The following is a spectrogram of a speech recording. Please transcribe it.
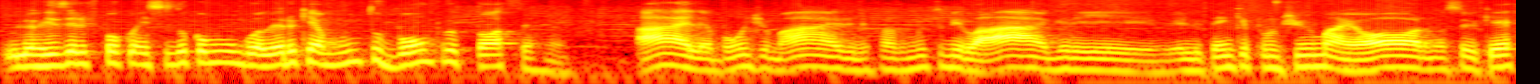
o Lloris ele ficou conhecido como um goleiro que é muito bom pro Tottenham. Ah, ele é bom demais, ele faz muito milagre, ele tem que ir pra um time maior, não sei o quê.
